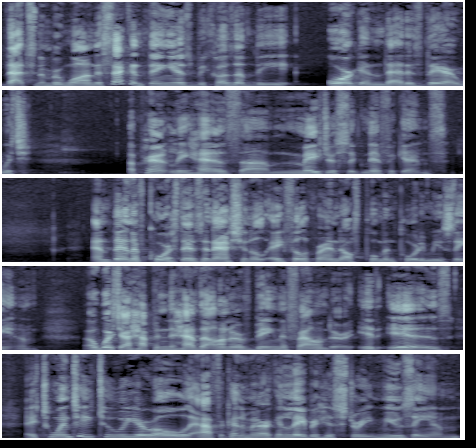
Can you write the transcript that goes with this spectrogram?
That's number one. The second thing is because of the organ that is there, which apparently has um, major significance. And then, of course, there's the National A. Philip Randolph Pullman Porter Museum of which I happen to have the honor of being the founder. It is a 22 year old African American labor history museum.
